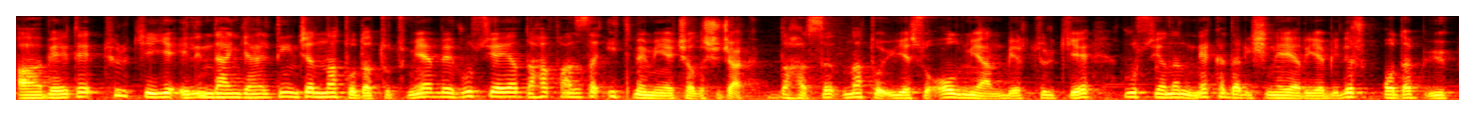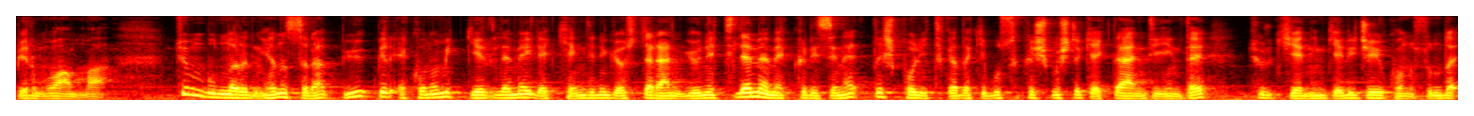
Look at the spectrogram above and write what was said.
ABD Türkiye'yi elinden geldiğince NATO'da tutmaya ve Rusya'ya daha fazla itmemeye çalışacak. Dahası NATO üyesi olmayan bir Türkiye Rusya'nın ne kadar işine yarayabilir o da büyük bir muamma. Tüm bunların yanı sıra büyük bir ekonomik gerilemeyle kendini gösteren yönetilememe krizine dış politikadaki bu sıkışmışlık eklendiğinde Türkiye'nin geleceği konusunda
